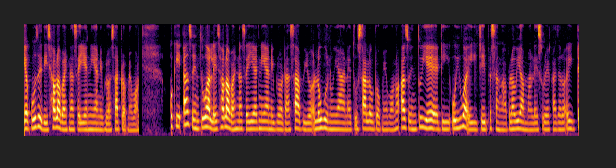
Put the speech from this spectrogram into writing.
ရက်90ဒီ6လပိုင်း20ရက်နေ့ကနေပြီးတော့စတွက်မယ်ပေါ့ โอเคအဲ့ဆိုရင် तू ကလည်း6လပိုင်း20ရက်နေ့ကနေပြီးတော့ဒါစပြီးတော့အလုပ်ဝင်လို့ရရတယ် तू စလုပ်တော့မယ်ပေါ့နော်အဲ့ဆိုရင်သူ့ရဲ့ဒီ OUI ကြီးပတ်စံကဘယ်လောက်ရမှာလဲဆိုတဲ့အခါကျတော့အဲ့တ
